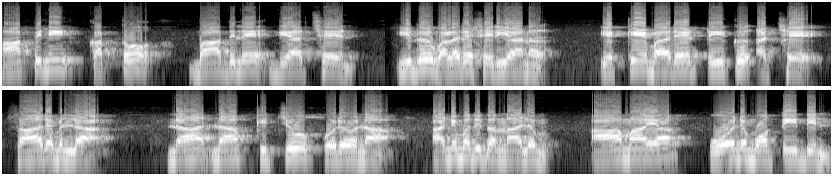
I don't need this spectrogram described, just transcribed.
ആപ്പിനി കത്തോ ബാദിലെ ഗ്യാച്ചേൻ. ഇത് വളരെ ശരിയാണ്. എക്കെ ബാരെ ടീക്ക് അച്ഛേ. സാരമില്ല. നാ നാ കിച്ചു കൊരോന. അനുമതി തന്നാലും ആമായ ഓന് മോത്തി ദിൻ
